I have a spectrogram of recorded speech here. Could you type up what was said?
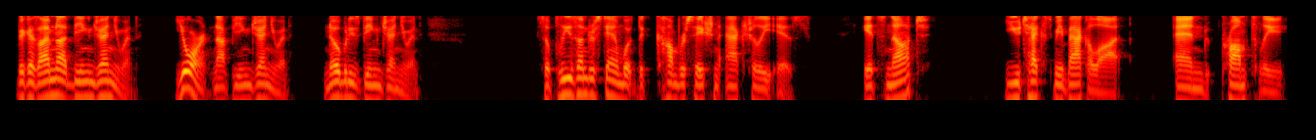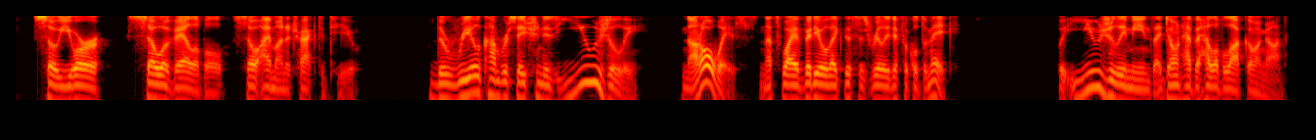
Because I'm not being genuine. You're not being genuine. Nobody's being genuine. So please understand what the conversation actually is. It's not, you text me back a lot and promptly, so you're so available, so I'm unattracted to you. The real conversation is usually, not always, and that's why a video like this is really difficult to make, but usually means I don't have a hell of a lot going on.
